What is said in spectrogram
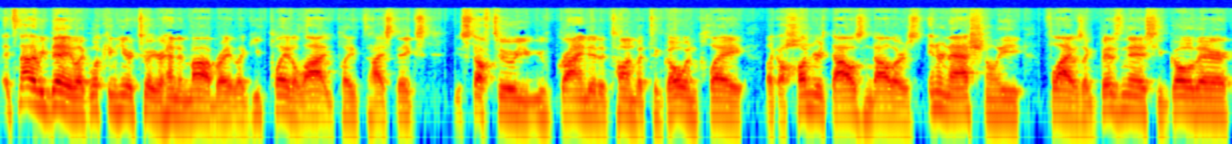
it's not every day. Like looking here too at your Hendon Mob, right? Like you've played a lot. You played high stakes stuff too. You you've grinded a ton, but to go and play like a hundred thousand dollars internationally fly. It was like business. You go there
